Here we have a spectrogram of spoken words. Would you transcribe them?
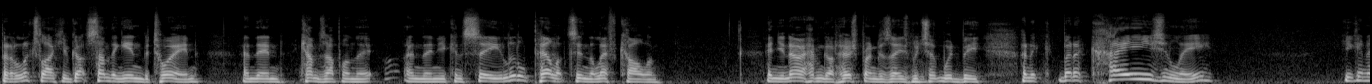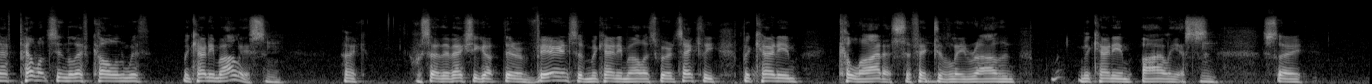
but it looks like you've got something in between, and then comes up on the, and then you can see little pellets in the left colon. And you know, I haven't got Hirschsprung disease, which it would be, and it, but occasionally you can have pellets in the left colon with meconium ileus. Mm. Okay. So they've actually got, there are variants of meconium ileus where it's actually meconium colitis, effectively, mm. rather than meconium ileus. Mm. So,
